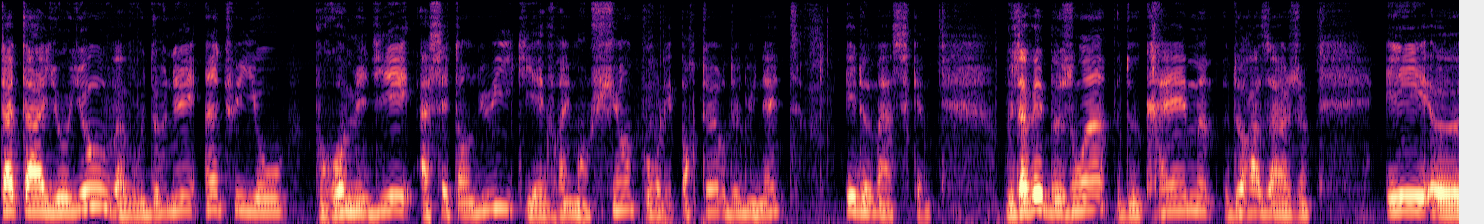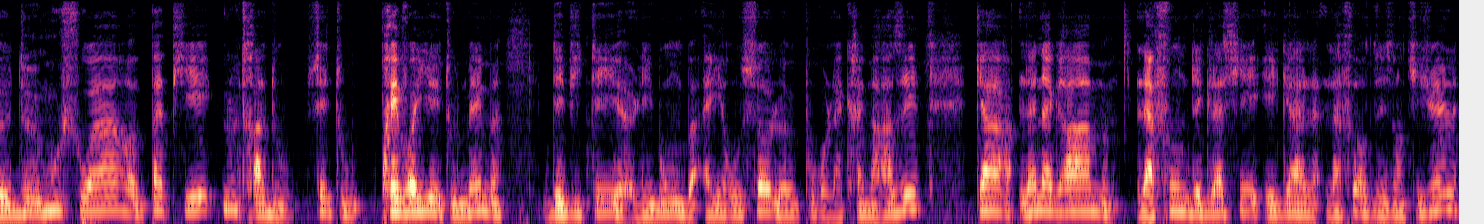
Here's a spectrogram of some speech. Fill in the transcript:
Tata Yo-Yo va vous donner un tuyau pour remédier à cet ennui qui est vraiment chiant pour les porteurs de lunettes et de masques. Vous avez besoin de crème de rasage et euh, de mouchoirs papier ultra doux. C'est tout. Prévoyez tout de même d'éviter les bombes aérosols pour la crème à raser, car l'anagramme la fonte des glaciers égale la force des antigels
